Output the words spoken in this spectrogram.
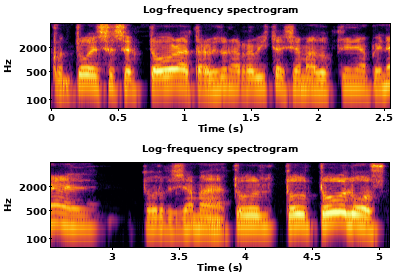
con todo ese sector a través de una revista que se llama Doctrina Penal, todo lo que se llama, todo, todo, todos los,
